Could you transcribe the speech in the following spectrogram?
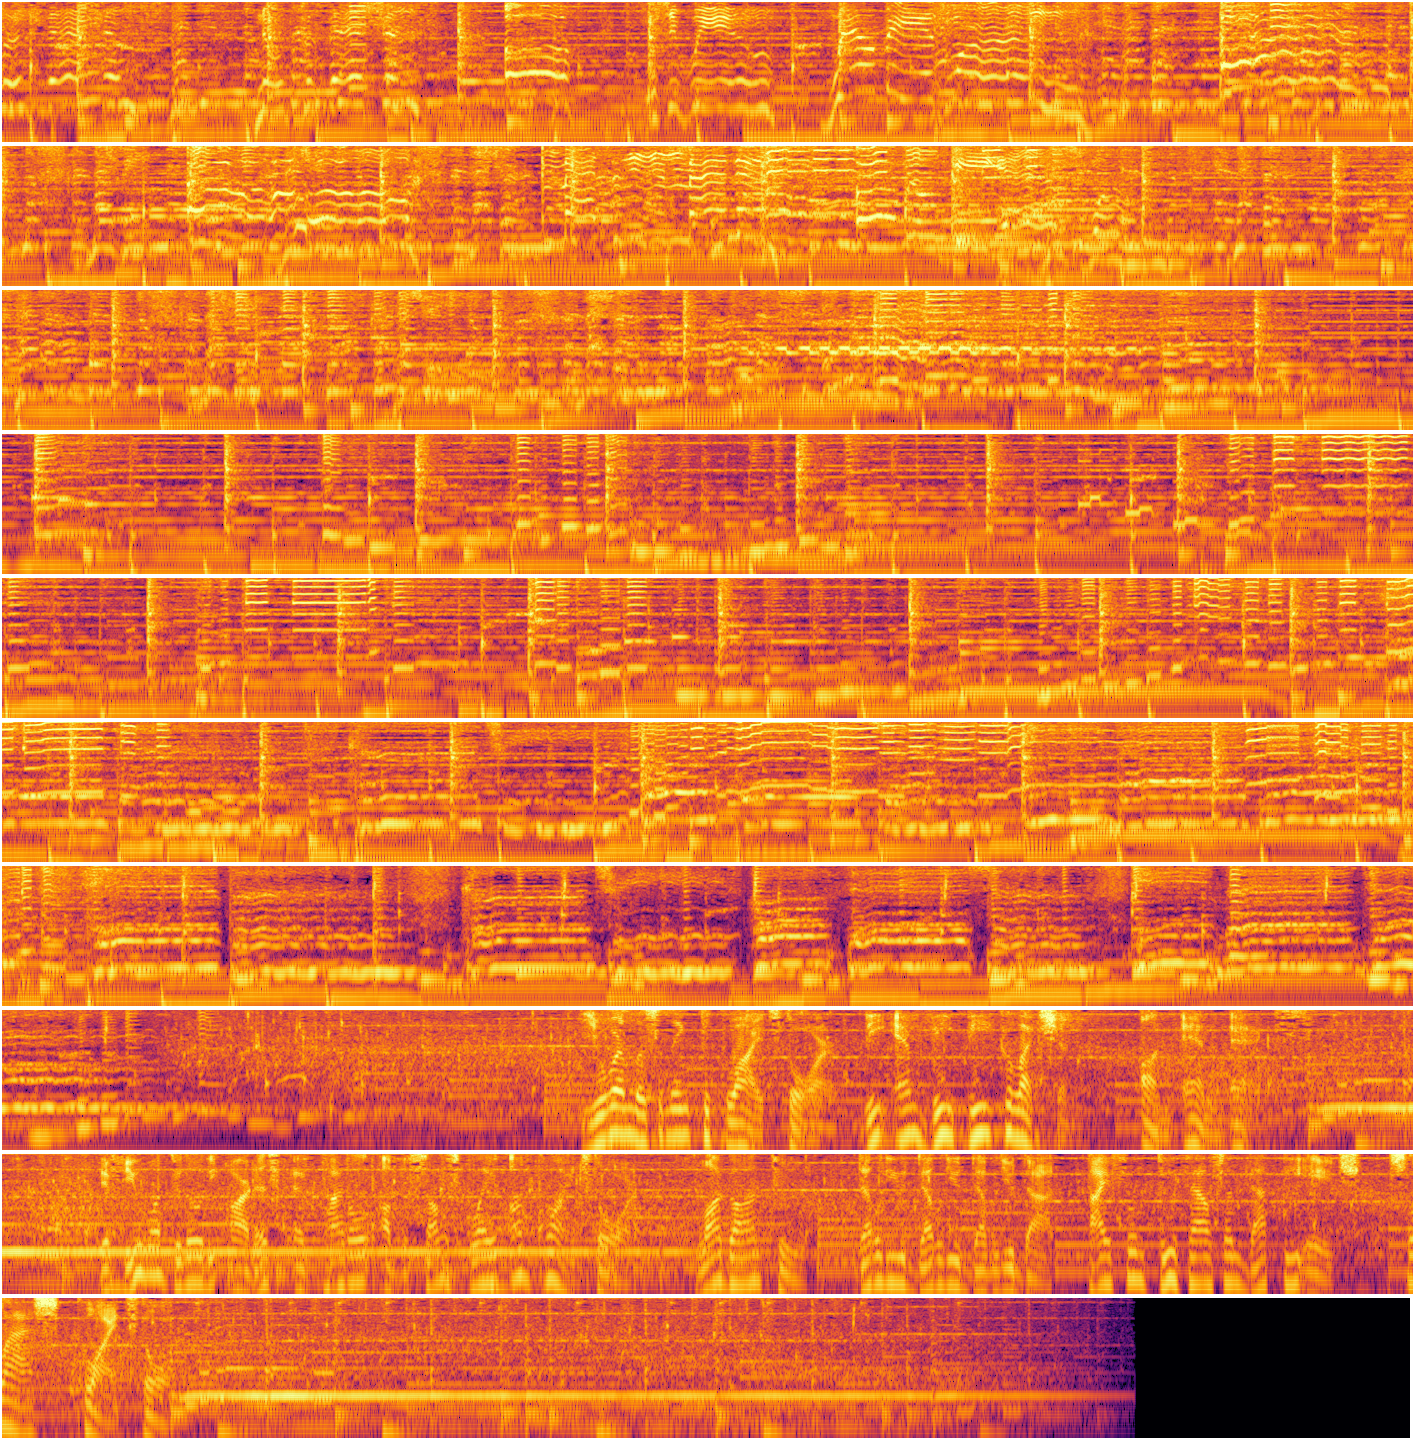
possessions, no possessions. Oh, yes, it will, will be are listening to Quiet Storm, the MVP collection on NX. If you want to know the artist and title of the songs played on Quiet Storm, log on to www.typhoon2000.ph slash quiet storm.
